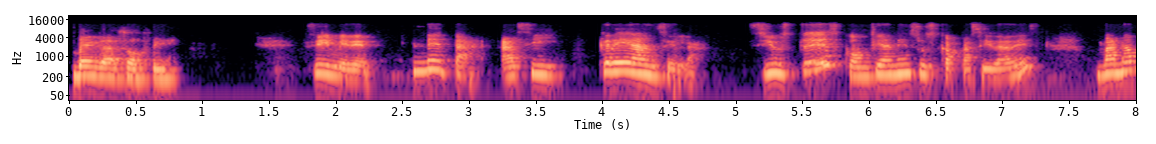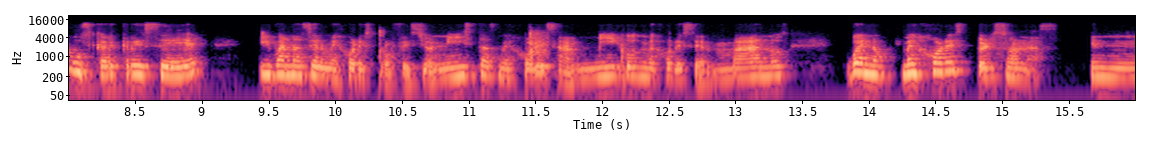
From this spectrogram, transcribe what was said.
venga, Sofi. Sí, miren, neta, así, créansela. Si ustedes confían en sus capacidades, van a buscar crecer y van a ser mejores profesionistas, mejores amigos, mejores hermanos, bueno, mejores personas en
